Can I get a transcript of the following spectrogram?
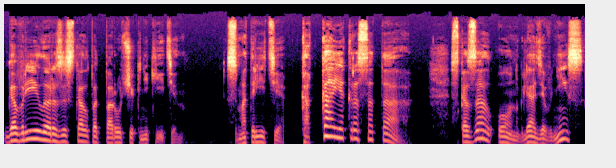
Гаврила разыскал подпоручик Никитин. «Смотрите, какая красота!» — сказал он, глядя вниз,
